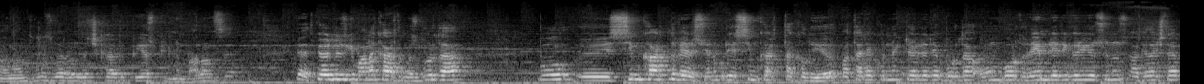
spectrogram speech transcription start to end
bağlantımız var. Onu da çıkardık. BIOS pilinin bağlantısı. Evet gördüğünüz gibi anakartımız burada. Bu e, sim kartlı versiyonu. Buraya sim kart takılıyor. Batarya konnektörleri burada. Onboard RAM'leri görüyorsunuz arkadaşlar.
